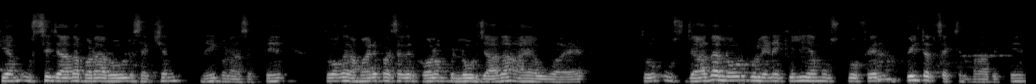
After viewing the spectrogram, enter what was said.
कि हम उससे ज़्यादा बड़ा रोल्ड सेक्शन नहीं बना सकते हैं। तो अगर हमारे पास अगर कॉलम पे लोड ज़्यादा आया हुआ है तो उस ज़्यादा लोड को लेने के लिए हम उसको फिर बिल्ट अप सेक्शन बना देते हैं।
